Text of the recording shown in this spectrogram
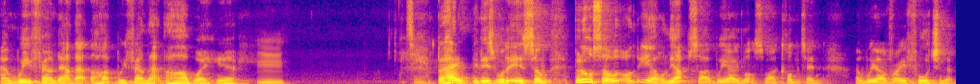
And we found out that the we found that the hard way. Yeah. Damn. But hey, it is what it is. So, but also on yeah, on the upside, we own lots of our content, and we are very fortunate.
